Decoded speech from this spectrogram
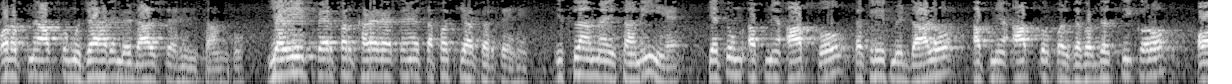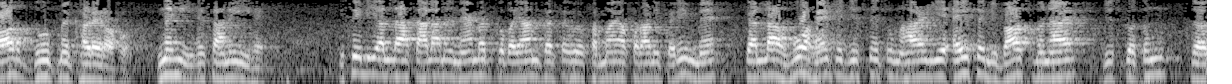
اور اپنے آپ کو مظاہرے میں ڈالتے ہیں انسان کو یا ایک پیر پر کھڑے رہتے ہیں، تپسیا کرتے ہیں۔ اسلام میں ایسا نہیں ہے کہ تم اپنے آپ کو تکلیف میں ڈالو، اپنے آپ کو اوپر زبردستی کرو اور دھوپ میں کھڑے رہو۔ نہیں، ایسا نہیں ہے۔ اسی لیے اللہ تعالیٰ نے نعمت کو بیان کرتے ہوئے فرمایا قرآن کریم میں کہ اللہ وہ ہے کہ جس نے تمہارے لیے ایسے لباس بنائے جس کو تم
